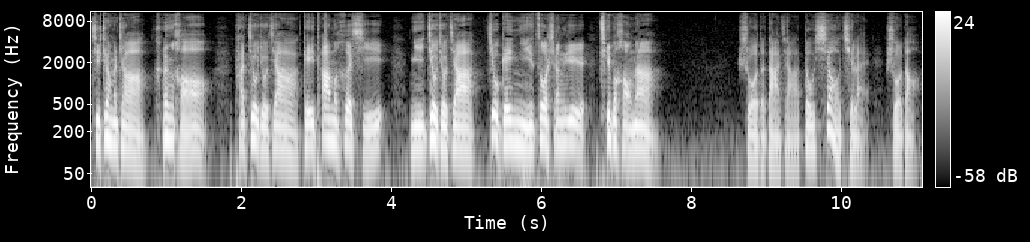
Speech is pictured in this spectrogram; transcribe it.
既这么着很好。他舅舅家给他们贺喜，你舅舅家就给你做生日，岂不好呢？说的大家都笑起来，说道：“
